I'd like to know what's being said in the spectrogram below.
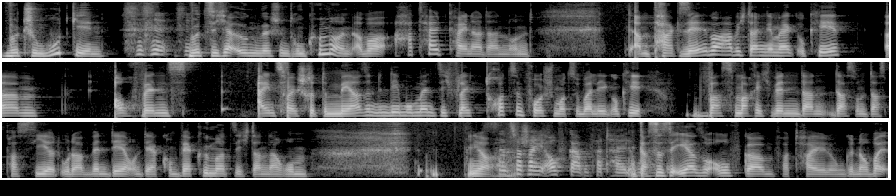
wird schon gut gehen. wird sich ja irgendwer schon drum kümmern, aber hat halt keiner dann. Und am Tag selber habe ich dann gemerkt, okay, ähm, auch wenn es ein, zwei Schritte mehr sind in dem Moment, sich vielleicht trotzdem vorher schon mal zu überlegen, okay, was mache ich, wenn dann das und das passiert oder wenn der und der kommt, wer kümmert sich dann darum? Ja. Das ist wahrscheinlich Aufgabenverteilung. Das ist eher so Aufgabenverteilung, genau, weil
